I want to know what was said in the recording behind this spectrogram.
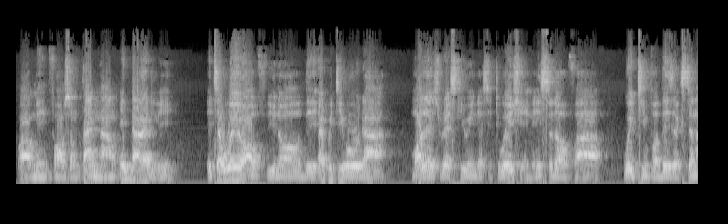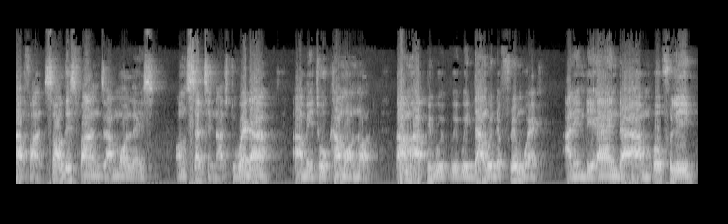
for, I mean, for some time now. Indirectly, it's a way of, you know, the equity holder more or less rescuing the situation instead of uh, waiting for these external funds. Some of these funds are more or less uncertain as to whether um, it will come or not. I'm happy we, we, we're done with the framework, and in the end, um, hopefully,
